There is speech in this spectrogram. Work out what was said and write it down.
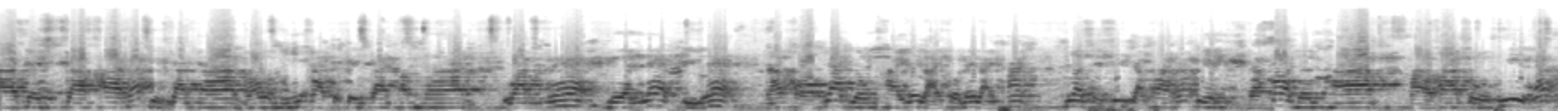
อาจจะจากภารกิจการงานเพราะวันนี้อาจจะเป็นการทำงาน วันแรกเดือนแรกปีแรกนะของญาติโยมไทยหลายคนหลายท่านเมื่อเสร็จสิ้นจากภารกิจนะก็เดินทางมามาสู่ที่วัดส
